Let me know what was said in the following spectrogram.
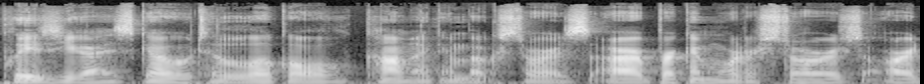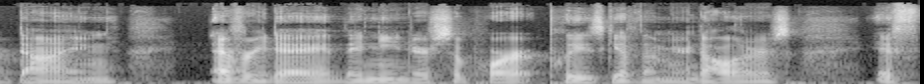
Please, you guys, go to the local comic and bookstores. Our brick and mortar stores are dying every day. They need your support. Please give them your dollars. If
